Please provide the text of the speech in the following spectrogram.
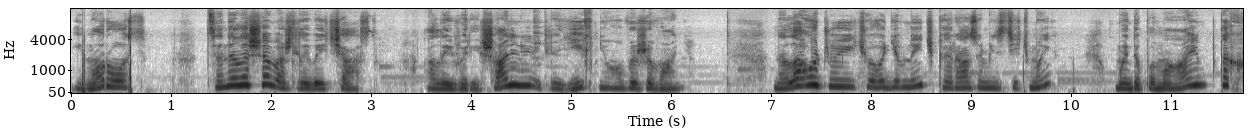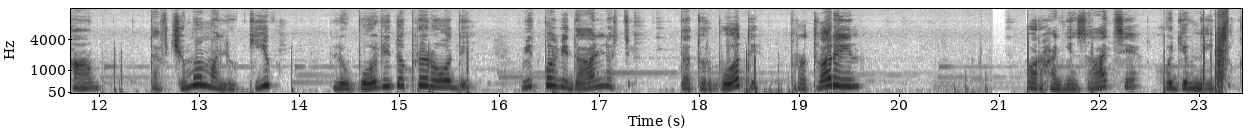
і мороз. Це не лише важливий час, але й вирішальний для їхнього виживання. Налагоджуючи годівнички разом із дітьми, ми допомагаємо птахам та вчимо малюків любові до природи, відповідальності та турботи про тварин. Організація годівничок.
